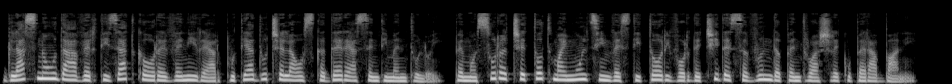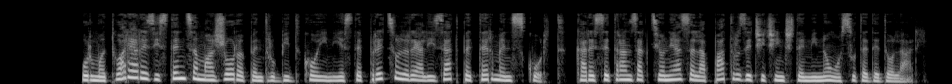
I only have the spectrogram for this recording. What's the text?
Glassnode a avertizat că o revenire ar putea duce la o scădere a sentimentului, pe măsură ce tot mai mulți investitori vor decide să vândă pentru a-și recupera banii. Următoarea rezistență majoră pentru Bitcoin este prețul realizat pe termen scurt, care se tranzacționează la 45.900 de dolari.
